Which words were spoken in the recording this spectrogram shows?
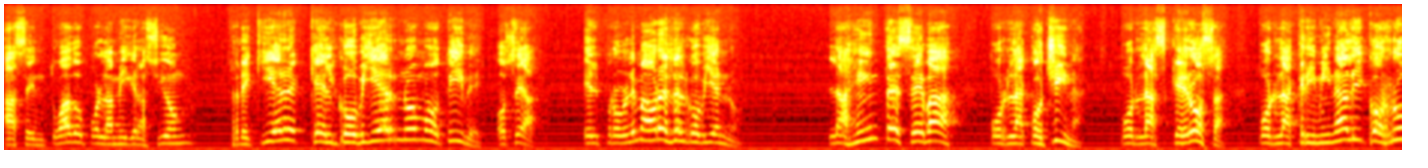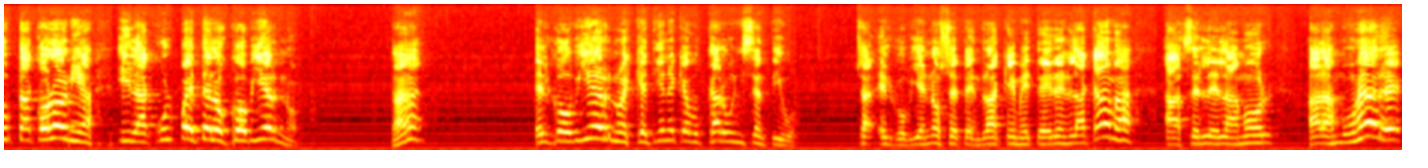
acentuado por la migración requiere que el gobierno motive. O sea, el problema ahora es del gobierno. La gente se va por la cochina, por la asquerosa, por la criminal y corrupta colonia y la culpa es de los gobiernos. ¿Ah? El gobierno es que tiene que buscar un incentivo. O sea, el gobierno se tendrá que meter en la cama, hacerle el amor a las mujeres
